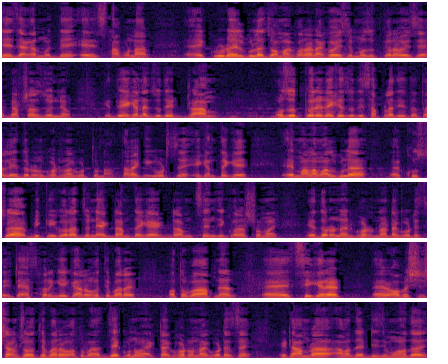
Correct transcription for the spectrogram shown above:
যে জায়গার মধ্যে এই স্থাপনার ক্রুড অয়েলগুলো জমা করা রাখা হয়েছে, মজুত করা হয়েছে ব্যবসার জন্য। কিন্তু এখানে যদি ড্রাম মজুত করে রেখে যদি সাপ্লাই দিত, তাহলে এই ধরনের ঘটনা ঘটতো না। তারা কি ঘটছে এখান থেকে এই মালামালগুলা খুচরা বিক্রি করার জন্য এক ড্রাম থেকে এক ড্রাম চেঞ্জিং করার সময় এ ধরনের ঘটনাটা ঘটেছে। এটা অ্যাসপারিং কারণ হতে পারে, অথবা আপনার সিগারেট এর অবশিষ্টাংশ হতে পারে, অথবা যে কোনো একটা ঘটনা ঘটেছে, এটা আমরা, আমাদের ডিজি মহোদয়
